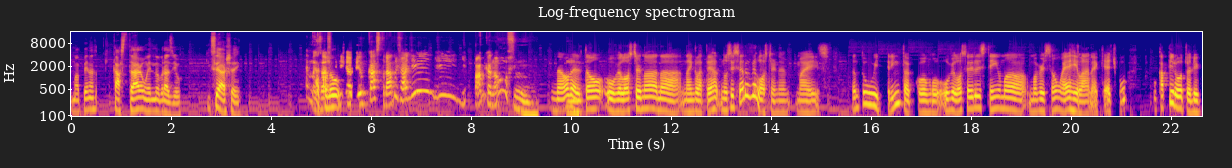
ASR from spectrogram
Uma pena que castraram ele no Brasil. O que, que você acha aí? É, mas Ah, acho quando- que ele já veio castrado já de, de, de fábrica, não assim. Não, Hum. velho. Então, o Veloster na, na, na Inglaterra, não sei se era o Veloster, né? Mas tanto o i30 como o Veloster, eles têm uma, uma versão R lá, né? Que é tipo o capiroto ali.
